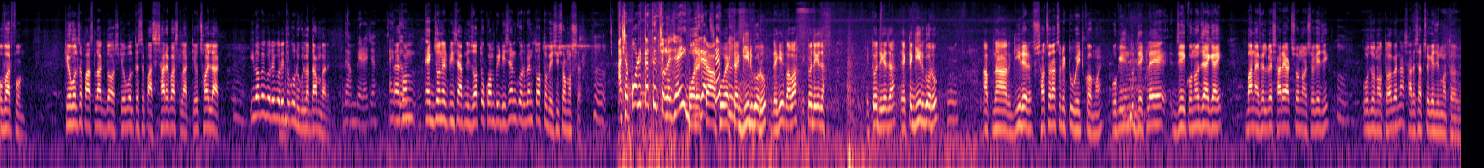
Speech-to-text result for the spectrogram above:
ওভার ফোন কেউ বলছে পাঁচ লাখ দশ কেউ বলতেছে পাঁচ সাড়ে পাঁচ লাখ কেউ ছয় লাখ। এইভাবে করে করে তো গরুগুলোর দাম বাড়ে। দাম বেড়ে যায় এখন একজনের পিছে আপনি যত কম্পিটিশন করবেন তত বেশি সমস্যা। আচ্ছা পরেরটাতে চলে যাই পরেরটা আপু একটা গির গরু। দেখি বাবা একটু ওইদিকে যা একটু ওইদিকে যা। একটা গির গরু। আপনার গিরের সচরাচর একটু ওয়েট কম হয়। ওকে কিন্তু দেখলে যে কোনো জায়গায় বানায় ফেলবে সাড়ে আটশো নয়শো কেজি। ওজন অত হবে না সাড়ে সাতশো কেজির মতো হবে।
